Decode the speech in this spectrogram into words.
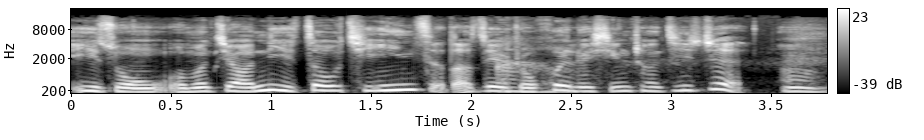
一种我们叫逆周期因子的这种汇率形成机制，嗯，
